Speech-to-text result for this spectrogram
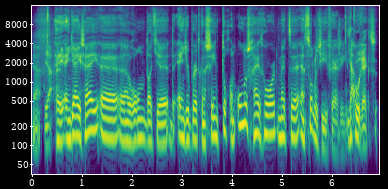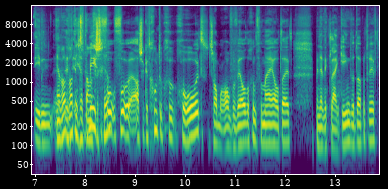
Ja. Ja. Hey, en jij zei, eh, eh, Ron, dat je de Angel Bird Can Sing toch een onderscheid hoort met de anthology-versie. Ja. Correct. In, En wat- wat is dat dan het voor, voor, als ik het goed heb ge- gehoord, het is allemaal overweldigend voor mij altijd. Ik ben net een klein kind wat dat betreft.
